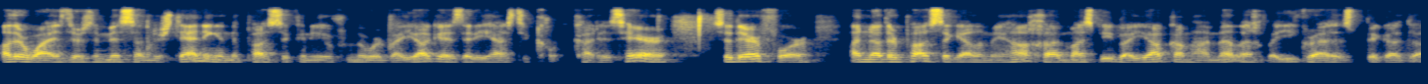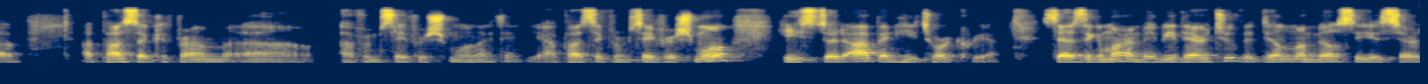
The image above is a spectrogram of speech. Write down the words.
otherwise there's a misunderstanding in the pasuk in Eov from the word Vayagez that he has to cut his hair. So therefore, another pasuk Elamehacha must be Vayakam Hamelech Vayikra Begadav, a pasuk from uh, uh, from Sefer Shmuel, I think. Yeah, pasuk from Sefer Shmuel. He stood up and he tore kriya. Says the Gemara, maybe there too, but Dilma Milsi is Ser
